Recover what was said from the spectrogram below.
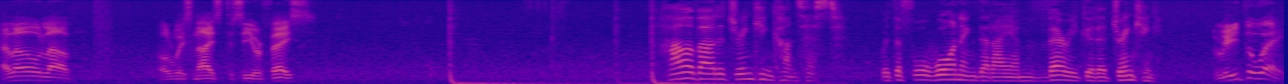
Hello, love. Always nice to see your face. How about a drinking contest? With the forewarning that I am very good at drinking. Lead the way.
